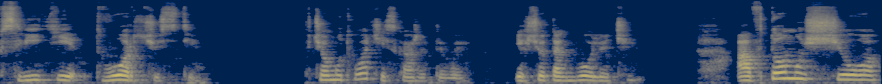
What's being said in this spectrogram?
в світі творчості. В чому творчість, скажете ви, якщо так боляче? А в тому, що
